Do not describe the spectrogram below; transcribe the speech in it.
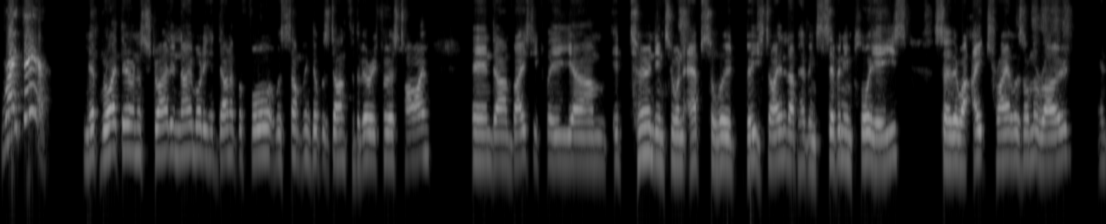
right there. Yep, right there in Australia. Nobody had done it before. It was something that was done for the very first time and um, basically um, it turned into an absolute beast. I ended up having seven employees, so there were eight trailers on the road, and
